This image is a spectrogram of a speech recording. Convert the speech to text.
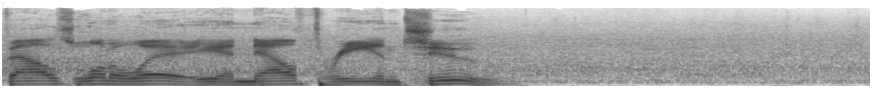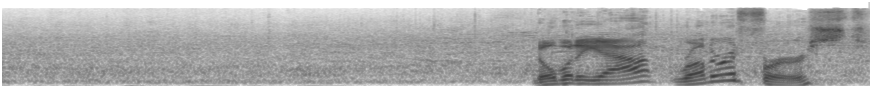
Fouls one away, and now three and two. Nobody out. Runner at first.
